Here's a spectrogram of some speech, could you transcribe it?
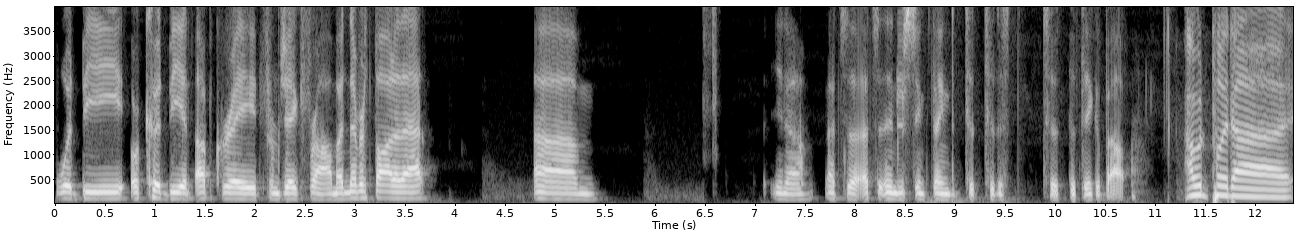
would be or could be an upgrade from Jake Fromm. I'd never thought of that. Um, you know, that's a that's an interesting thing to to to, to, to think about. I would put. uh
